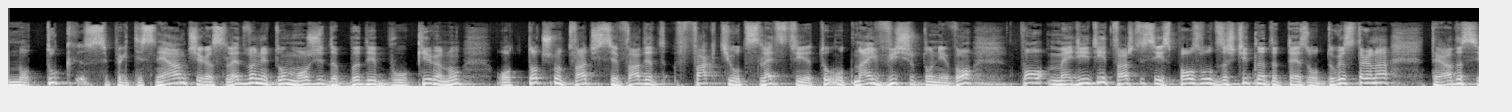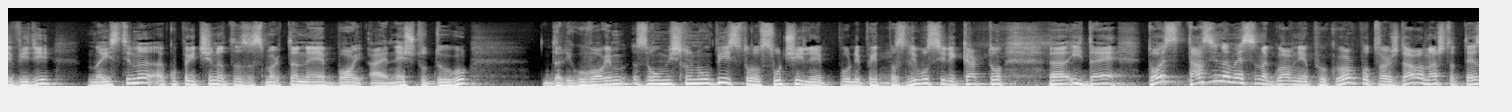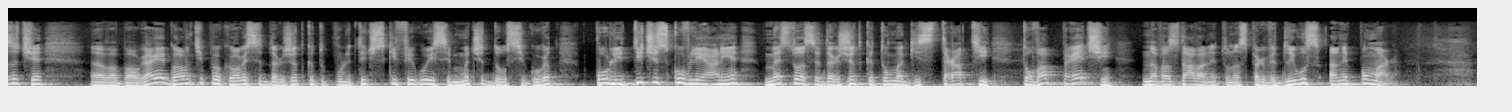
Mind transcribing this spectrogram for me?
но тук се притеснявам, че разследването може да бъде блокирано от точно това, че се вадят факти от следствието, от най-висшето ниво, по медиите и това ще се използва от защитната теза. От друга страна, трябва да се види наистина, ако причината за смъртта не е бой, а е нещо друго, Дали говорим за умишлено убийство в случай или по непредпазливост или както а, и да е. Тоест тази намеса на главния прокурор потвърждава нашата теза, че в България главните прокурори се държат като политически фигури и се мъчат да осигурят политическо влияние, вместо да се държат като магистрати. Това пречи на въздаването на справедливост, а не помага.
